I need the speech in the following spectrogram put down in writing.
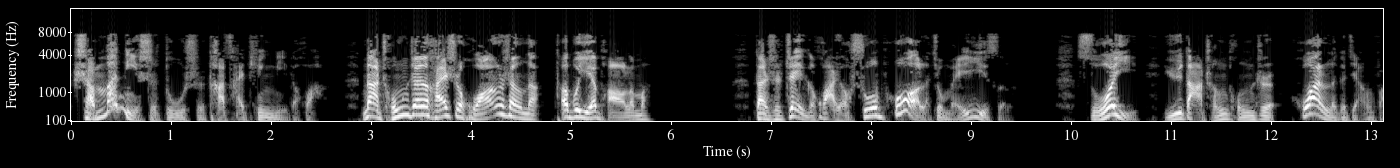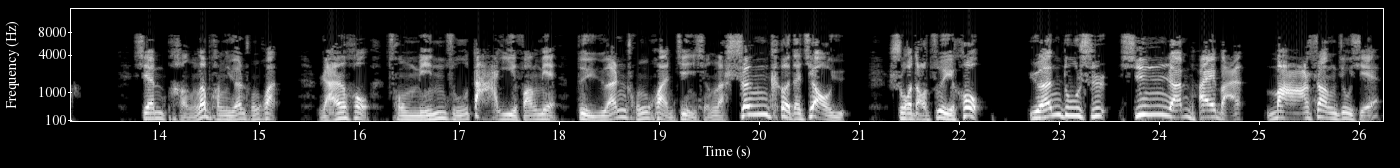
什么？你是都师，他才听你的话。那崇祯还是皇上呢，他不也跑了吗？但是这个话要说破了就没意思了。所以于大成同志换了个讲法，先捧了捧袁崇焕，然后从民族大义方面对袁崇焕进行了深刻的教育。说到最后，袁都师欣然拍板，马上就写。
